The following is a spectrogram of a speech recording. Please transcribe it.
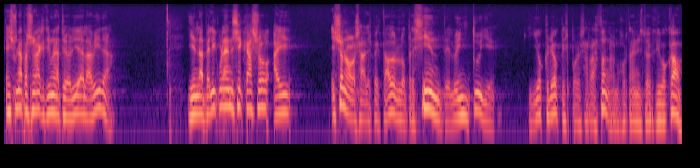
es una persona que tiene una teoría de la vida. Y en la película, en ese caso, hay... Eso no lo sabe el espectador, lo presiente, lo intuye. Y yo creo que es por esa razón, a lo mejor también estoy equivocado.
